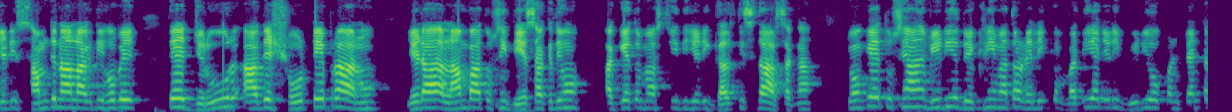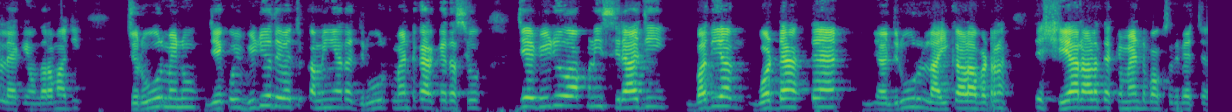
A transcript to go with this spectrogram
ਜਿਹੜੀ ਸਮਝ ਨਾ ਲੱਗਦੀ ਹੋਵੇ, ਤੇ ਜਰੂਰ ਆਪਦੇ ਛੋਟੇ ਭਰਾ ਨੂੰ ਜਿਹੜਾ ਲਾਂਭਾ ਤੁਸੀਂ ਦੇ ਸਕਦੇ ਹੋ, ਅੱਗੇ ਤੋਂ ਮੈਂ ਉਸ ਚੀਜ਼ ਦੀ ਜਿਹੜੀ ਗਲਤੀ ਸੁਧਾਰ ਸਕਾਂ। ਕਿਉਂਕਿ ਤੁਸੀਂ ਆ ਵੀਡੀਓ ਦੇਖਣੀ, ਮੈਂ ਤੁਹਾਡੇ ਲਈ ਇੱਕ ਵਧੀਆ ਜਿਹੜੀ ਵੀਡੀਓ ਕੰਟੈਂਟ ਲੈ ਕੇ ਆਉਂਦਾ ਰਵਾਂ ਜੀ। ਜਰੂਰ ਮੈਨੂੰ, ਜੇ ਕੋਈ ਵੀਡੀਓ ਦੇ ਵਿੱਚ ਕਮੀ ਹੈ ਤਾਂ ਜਰੂਰ ਕਮੈਂਟ ਕਰਕੇ ਦੱਸਿਓ। ਜੇ ਵੀਡੀਓ ਆਪਣੀ ਸਿਰਾ ਜੀ, ਵਧੀਆ ਗੁੱਡ ਹੈ, ਤੇ ਜਰੂਰ ਲਾਈਕ ਵਾਲਾ ਬਟਨ ਤੇ ਸ਼ੇਅਰ ਵਾਲਾ ਤੇ ਕਮੈਂਟ ਬਾਕਸ ਦੇ ਵਿੱਚ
